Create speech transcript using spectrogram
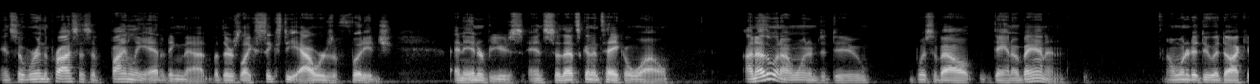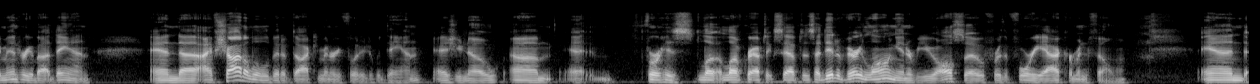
And so we're in the process of finally editing that, but there's like 60 hours of footage and interviews, and so that's going to take a while. Another one I wanted to do was about Dan O'Bannon. I wanted to do a documentary about Dan. And uh, I've shot a little bit of documentary footage with Dan, as you know, um, eh, for his Lo- Lovecraft acceptance. I did a very long interview also for the Forry Ackerman film. And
